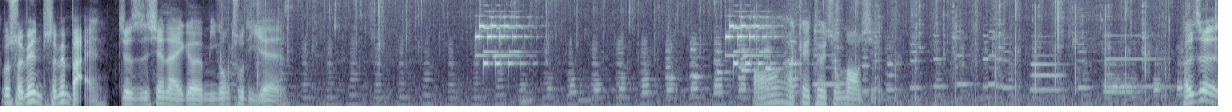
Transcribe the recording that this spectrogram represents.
我随便随便摆，就是先来一个迷宫初体验。还可以退出冒险。可是这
